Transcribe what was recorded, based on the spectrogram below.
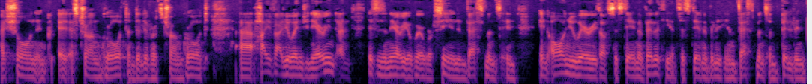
has shown a strong growth and delivered strong growth. Uh, high value engineering, and this is an area where we're seeing investments in in all new areas of sustainability and sustainability investments and building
